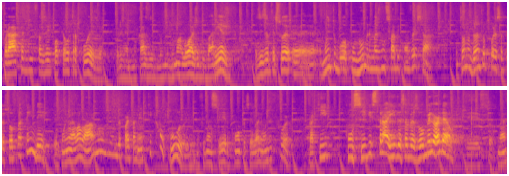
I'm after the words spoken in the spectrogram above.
fraca de fazer qualquer outra coisa. Por exemplo, no caso de, de uma loja de varejo, às vezes a pessoa é, é muito boa com número, mas não sabe conversar. Então não adianta eu pôr essa pessoa para atender. Eu ponho ela lá no, no, departamento que calcula, no financeiro, compra, sei lá onde for, para que consiga extrair dessa pessoa o melhor dela. Isso. Né?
